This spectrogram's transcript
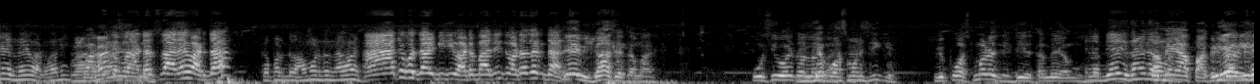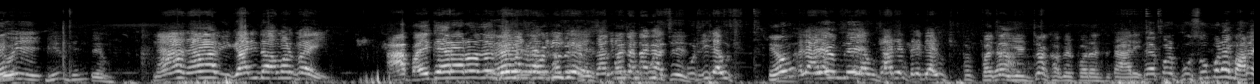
છે નહીં વાઢવાની? વાઢવાની ના તો પણ તો ના હોય આ તો કોઈ બીજી વાટો બાજી જ વાડે શકતા બે વીઘા છે તમારે ઓછી હોય તો વીઘે પોસમણ સી કે વિપોસ મળે જ દીધી તમે એટલે બે વીઘા ને તમે આ પાઘડી બાઘડી જોઈ એમ ના ના વિઘાની દમણ ભાઈ આ ભાઈ ગેરારો છે ભાઈ. સાગરી ટકા છે. ઉઠી જા, ઉઠ. એવું? એ જો ખબર પડે તારે. પણ પૂછવું પડે મારે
